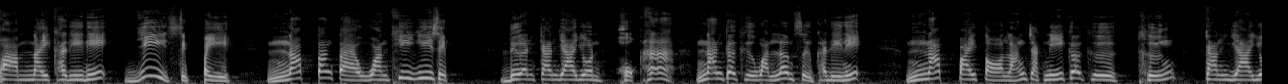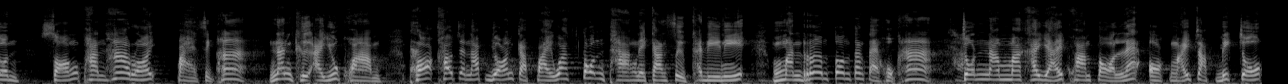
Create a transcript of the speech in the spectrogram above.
ความในคดีนี้ 20 ปี นับตั้งแต่วันที่ 20 เดือนกันยายน 65 นั่นก็คือวันเริ่มสืบคดีนี้ นับไปต่อหลังจากนี้ก็คือถึงกันยายน 2 5 2585 นั่นคืออายุความ เพราะเขาจะนับย้อนกลับไปว่าต้นทางในการสืบคดีนี้ มันเริ่มต้นตั้งแต่ 65 จนนำมาขยายความต่อและออกหมายจับบิ๊กโจ๊ก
